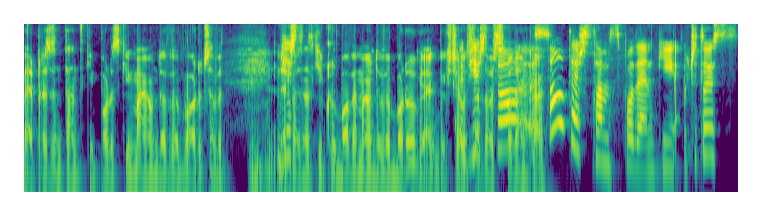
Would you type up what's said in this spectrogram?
reprezentantki Polski mają do wyboru, czy nawet reprezentantki klubowe mają do wyboru, jakby chciały startować w spodenkach? Są też tam spodenki. Czy to jest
